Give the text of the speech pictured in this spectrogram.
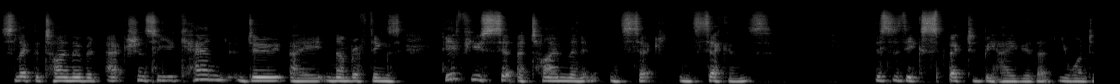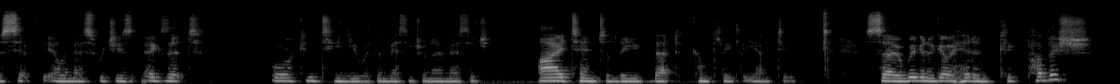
Select the time limit action. So you can do a number of things. If you set a time limit in, sec in seconds, this is the expected behavior that you want to set for the LMS, which is exit or continue with a message or no message. I tend to leave that completely empty. So we're going to go ahead and click publish.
